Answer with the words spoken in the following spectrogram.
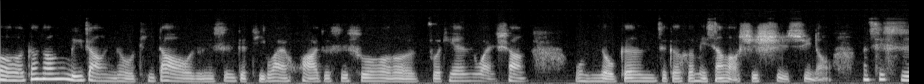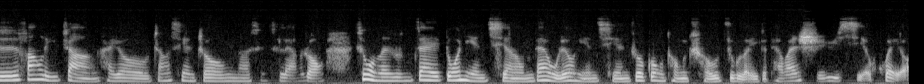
呃，刚刚李长有提到，也是一个题外话，就是说昨天晚上我们有跟这个何美香老师试训哦。那其实方里长还有张宪忠，那甚至梁荣，是我们在多年前，我们在五六年前就共同筹组了一个台湾食育协会哦。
